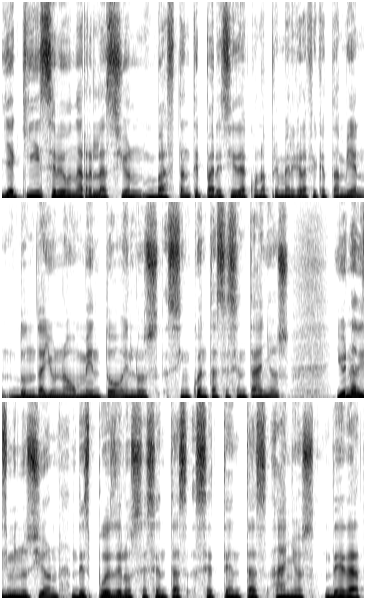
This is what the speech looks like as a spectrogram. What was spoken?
y aquí se ve una relación bastante parecida con la primera gráfica también, donde hay un aumento en los 50-60 años y una disminución después de los 60-70 años de edad.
